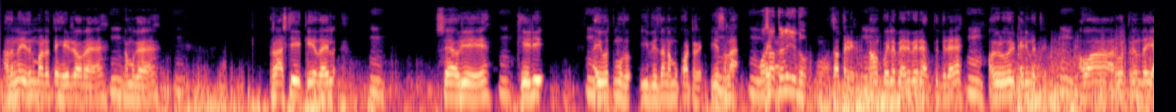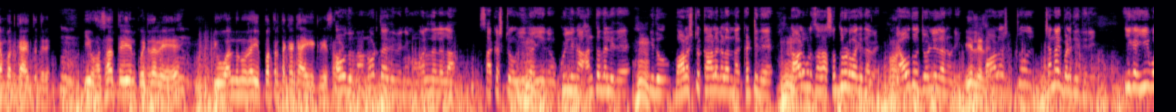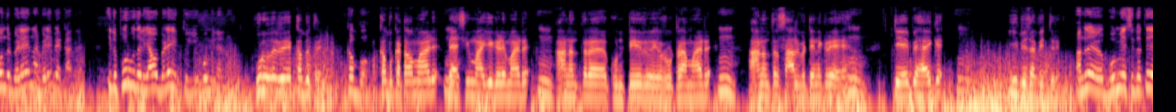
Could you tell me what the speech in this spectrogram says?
ಅದನ್ನ ಇದನ್ನ ಮಾಡತ್ತೆ ಹೇಳ್ರಿ ಅವ್ರ. ನಮಗ ರಾಷ್ಟ್ರೀಯ ಕೇದ ಇಲ್ಲ ಸೊ ಅವ್ರಿ ಹ್ಮ್. ಕೇಡಿ ಐವತ್ಮೂರು ಈ ಬೀಜ ನಮ್ಗೆ ಕೊಟ್ರಿ ಈ ಸಲ. ಹೊಸ ತಳಿ ಇದು. ಹೊಸ ತಳಿ. ನಾವು ಪೈಲೆ ಬೇರೆ ಬೇರೆ ಹಾಕ್ತಿದ್ರೆ ಅವ್ ಇಳುವರಿ ಕಡಿಮೆ ಐತ್ರಿ. ಅವ ಅರವತ್ತರಿಂದ ಎಂಬತ್ಕಾಯಿ ಕಾಯಿ ಹಾಕ್ತಿದ್ರಿ ಈ ಹೊಸ ತಳಿ ಏನ್ ಕೊಟ್ಟಿದಾರೆ ಇವು ಒಂದ್ ನೂರ ಇಪ್ಪತ್ತರ ತನಕ ಕಾಯಿಗ್ರಿ ಸರ್ ಹೌದು ನಾವು ನೋಡ್ತಾ ಇದೀವಿ ನಿಮ್ಮ ಹೊಲದಲ್ಲೆಲ್ಲ. ಸಾಕಷ್ಟು ಈಗ ಏನು ಕುಯ್ಲಿನ ಹಂತದಲ್ಲಿದೆ. ಇದು ಬಹಳಷ್ಟು ಕಾಳುಗಳನ್ನ ಕಟ್ಟಿದೆ. ಕಾಳುಗಳು ಸಹ ಸದೃಢವಾಗಿದ್ದಾವೆ. ಯಾವುದು ಜೊಳ್ಳಿಲ್ಲ ನೋಡಿ. ಬಹಳಷ್ಟು ಚೆನ್ನಾಗಿ ಬೆಳೆದಿದ್ದೀರಿ. ಈಗ ಈ ಒಂದು ಬೆಳೆಯನ್ನ ಬೆಳಿಬೇಕಾದ್ರೆ ಇದು ಪೂರ್ವದಲ್ಲಿ ಯಾವ ಬೆಳೆ ಇತ್ತು ಈ ಭೂಮಿನಲ್ಲಿ? ಪೂರ್ವದಲ್ಲಿ ಕಬ್ಬಿತ್ರಿ ಕಬ್ಬು. ಕಬ್ಬು ಕಟಾವ್ ಮಾಡಿ ಬ್ಯಾಸಿಗೆ ಮಾಗಿ ಗಳೆ ಮಾಡ್ರಿ. ಆ ನಂತರ ಕುಂಟಿ ರೂಟ್ರ ಮಾಡ್ರಿ. ಆ ನಂತರ ಸಾಲ್ ಬಿಟ್ಟು ಏನಕ್ರಿ? ಟಿ ಎ ಪಿ ಹಾಕಿ ಈ ಬೀಜ ಬಿತ್ತಿರಿ ಅಂದ್ರೆ ಭೂಮಿಯ ಸಿದ್ಧತೆ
